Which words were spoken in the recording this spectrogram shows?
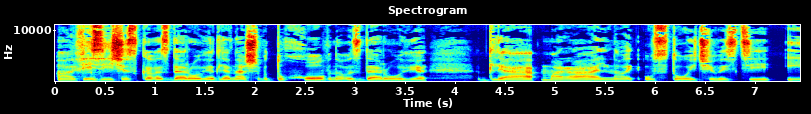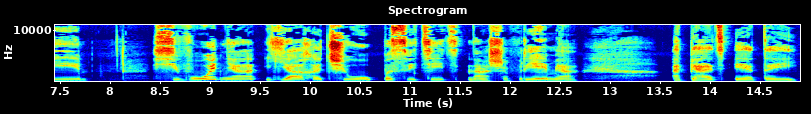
а, физического здоровья, для нашего духовного здоровья, для моральной устойчивости. И сегодня я хочу посвятить наше время опять этой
